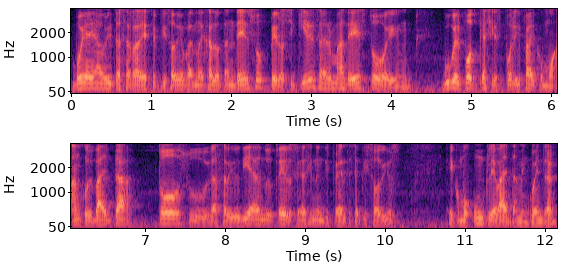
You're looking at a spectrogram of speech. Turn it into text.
Voy a ahorita cerrar este episodio para no dejarlo tan denso, pero si quieren saber más de esto en Google Podcast y Spotify como Uncle Balta, toda la sabiduría de Andrew lo estoy haciendo en diferentes episodios, eh, como Uncle Balta me encuentran.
